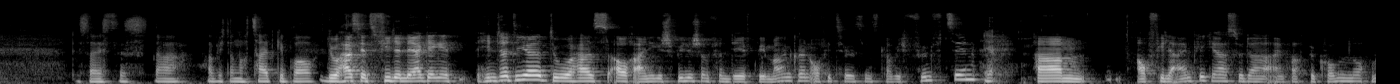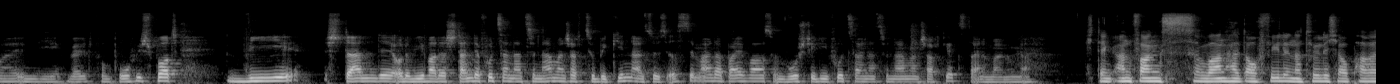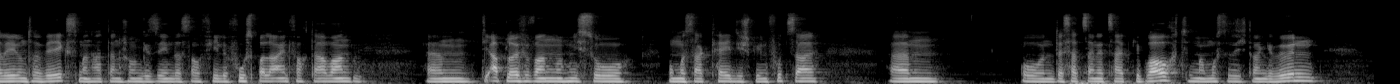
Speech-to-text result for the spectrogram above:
Das heißt, das, da habe ich dann noch Zeit gebraucht. Du hast jetzt viele Lehrgänge hinter dir. Du hast auch einige Spiele schon für den DFB machen können. Offiziell sind es, glaube ich, 15. Ja. Ähm, auch viele Einblicke hast du da einfach bekommen nochmal in die Welt vom Profisport. Wie stande oder wie war der Stand der Futsal-Nationalmannschaft zu Beginn, als du das erste Mal dabei warst und wo steht die Futsal-Nationalmannschaft jetzt, deiner Meinung nach? Ich denke, anfangs waren halt auch viele natürlich auch parallel unterwegs. Man hat dann schon gesehen, dass auch viele Fußballer einfach da waren. Mhm. Ähm, die Abläufe waren noch nicht so, wo man sagt, hey, die spielen Futsal. Ähm, und das hat seine Zeit gebraucht. Man musste sich daran gewöhnen.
